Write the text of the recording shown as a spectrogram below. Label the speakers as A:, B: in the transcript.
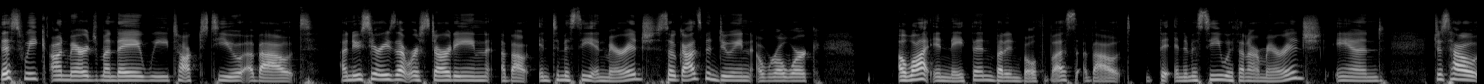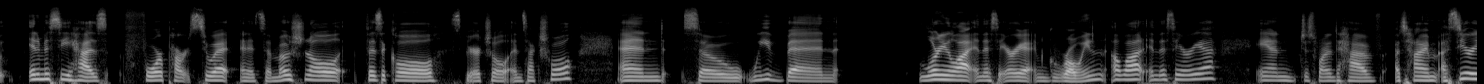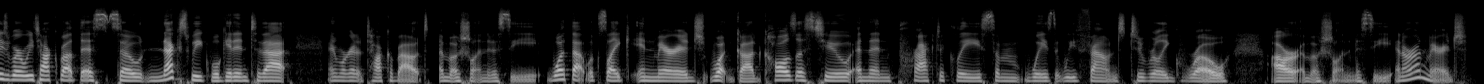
A: This week on Marriage Monday, we talked to you about a new series that we're starting about intimacy in marriage. So, God's been doing a real work a lot in Nathan, but in both of us about the intimacy within our marriage and just how intimacy has four parts to it and it's emotional, physical, spiritual, and sexual. And so we've been learning a lot in this area and growing a lot in this area and just wanted to have a time, a series where we talk about this. So next week we'll get into that and we're going to talk about emotional intimacy, what that looks like in marriage, what God calls us to, and then practically some ways that we've found to really grow our emotional intimacy in our own marriage.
